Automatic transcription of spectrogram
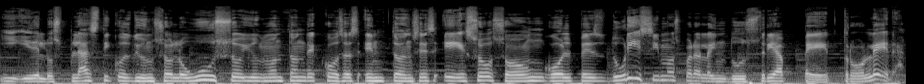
y, de los plásticos de un solo uso y un montón de cosas. Entonces, eso son golpes durísimos para la industria petrolera.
